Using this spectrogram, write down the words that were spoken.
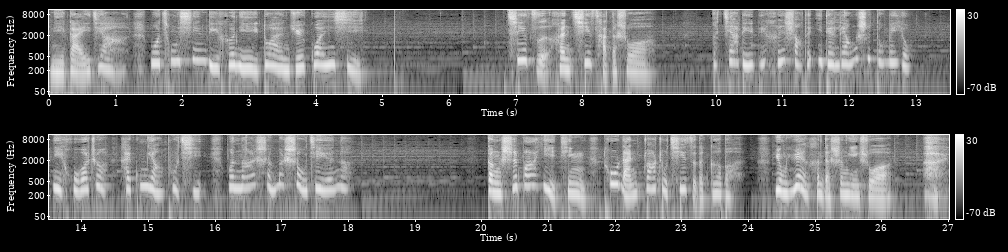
你改嫁，我从心里和你断绝关系。妻子很凄惨地说：“家里连很少的一点粮食都没有。”你活着还供养不起，我拿什么守节呢？耿十八一听，突然抓住妻子的胳膊，用怨恨的声音说：“哎，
